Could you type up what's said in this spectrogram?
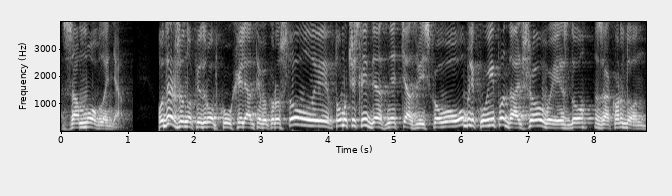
замовлення. Одержану підробку ухилянти використовували, в тому числі для зняття з військового обліку і подальшого виїзду за кордон.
